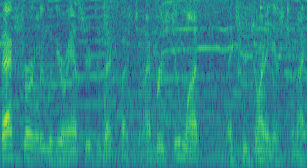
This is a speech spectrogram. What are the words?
Back shortly with your answer to that question. I'm Bruce DuMont. Thanks for joining us tonight.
